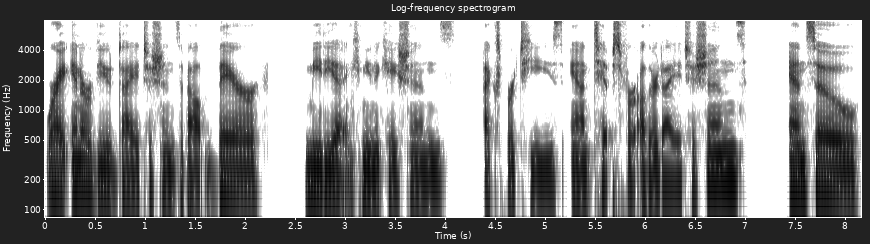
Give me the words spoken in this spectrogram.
where I interviewed dietitians about their media and communications expertise and tips for other dietitians. And so,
